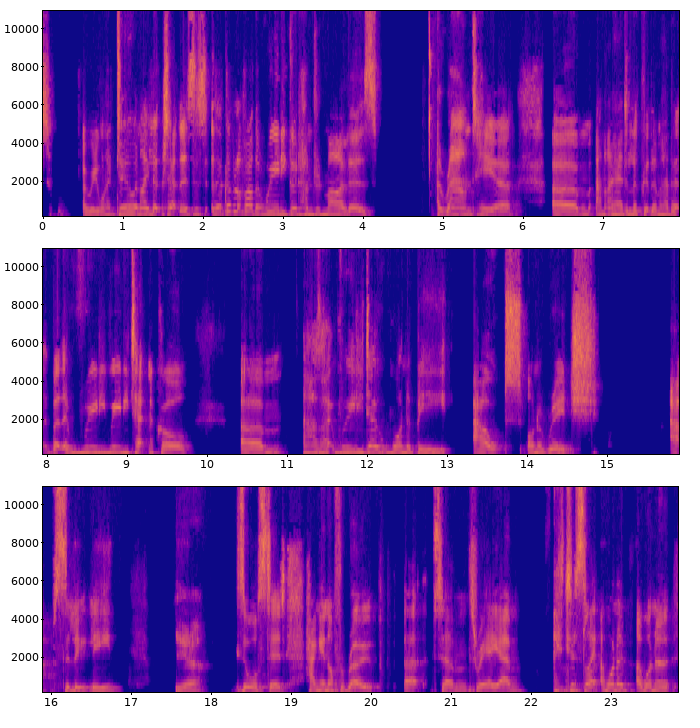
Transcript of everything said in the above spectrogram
I really want to do. And I looked at this, there's a couple of other really good hundred milers around here. Um, and I had a look at them, had a, but they're really, really technical. Um, and I was like, really don't want to be out on a ridge absolutely yeah exhausted, hanging off a rope at um, 3 a.m. It's just like I want to, I want to.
